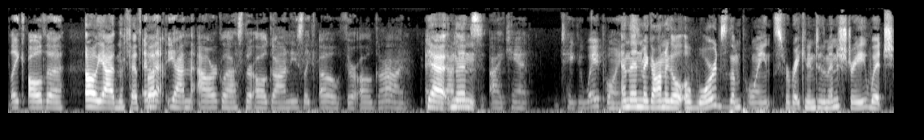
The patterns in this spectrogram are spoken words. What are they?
like all the Oh yeah, in the fifth and book. the, yeah, in the hourglass, they're all gone. He's like, oh, they're all gone. Yeah, that and then- I can't take away points. and then McGonagall awards them points for breaking into the ministry, which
